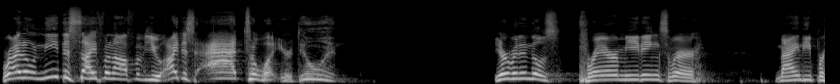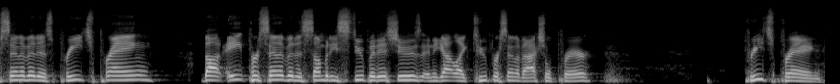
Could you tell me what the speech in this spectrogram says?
where I don't need to siphon off of you. I just add to what you're doing. You ever been in those prayer meetings where 90% of it is preach praying, about 8% of it is somebody's stupid issues, and you got like 2% of actual prayer? Preach praying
